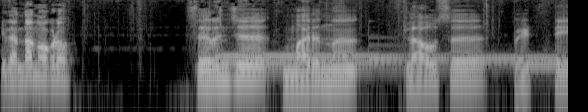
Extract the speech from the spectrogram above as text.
ഇതെന്താ നോക്കടോ. സിറിഞ്ച് മരുന്ന് ഗ്ലൗസ് പെട്ടി?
